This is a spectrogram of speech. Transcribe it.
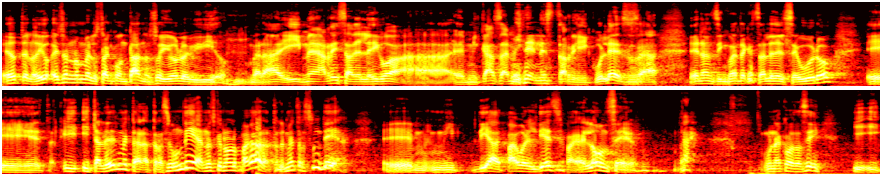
eso te lo digo, eso no me lo están contando, eso yo lo he vivido, ¿verdad? Y me da risa, le digo a, en mi casa, miren esta ridiculez, o sea, eran 50 que sale del seguro eh, y, tal vez me tra- atrasé un día, no es que no lo pagara, tal vez me atrasé un día. Eh, mi día de pago era el 10 y pagué el 11. Ah, una cosa así. Y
